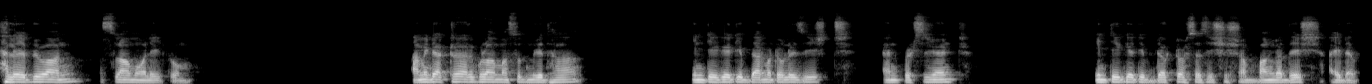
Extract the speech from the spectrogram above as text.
হ্যালো এভরিওয়ান আসসালামু আলাইকুম আমি doctor Gulam Masud Mridha integrative dermatologist and president integrative doctors association of Bangladesh IDAP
